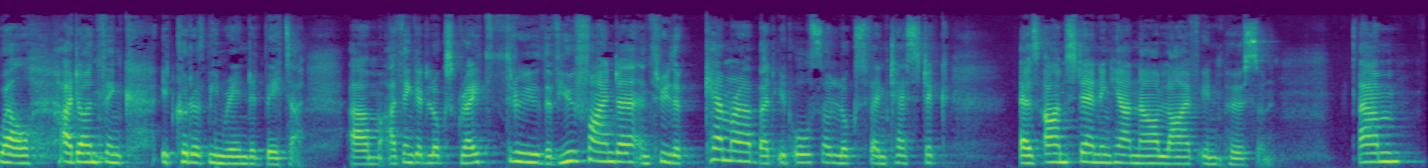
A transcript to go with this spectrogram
well, I don't think it could have been rendered better. Um, I think it looks great through the viewfinder and through the camera, but it also looks fantastic as I'm standing here now live in person. Um,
